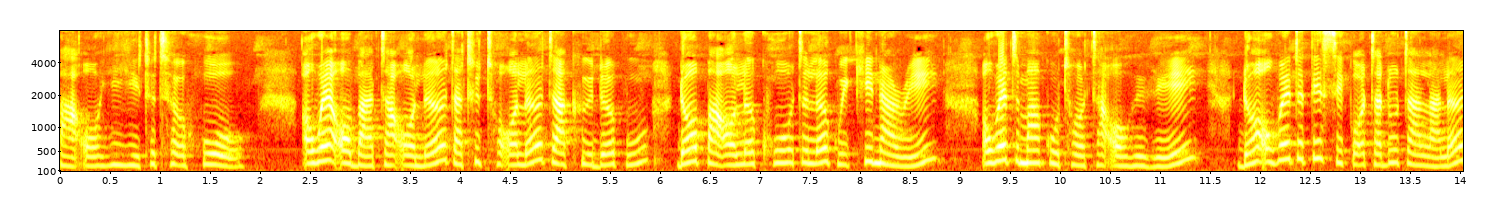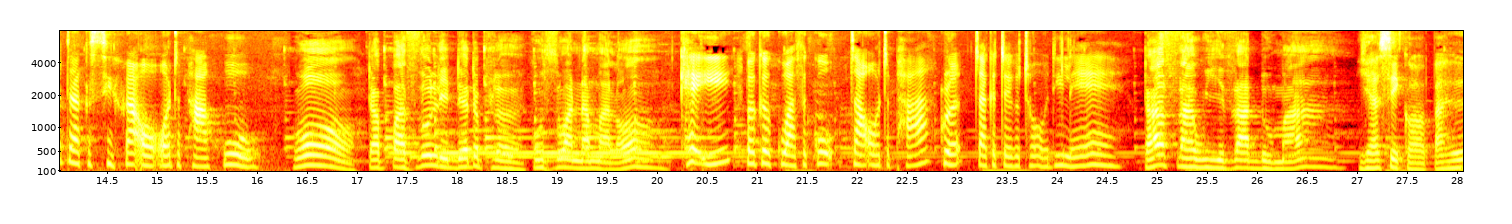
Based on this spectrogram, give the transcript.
ပါအောယီယီထထခို အဝဲအောဘာတာအော်လတာထူထော်လတာခူဒပူဒေါ်ပါအော်လခိုတလကွိခိနာရီအဝဲတမကိုထော်တာအော်ဂေဂေဒေါ်အဝဲတတိစီကောတာဒူတာလာလတာကစီခါအော်အော်တဖာခိုဝေါ်တပါဆိုလီဒက်တဖလကိုစွာနာမလောခဲဤပကကွာသကိုတာအော်တဖာဂရတာကတေကထော်ဒီလေဒါသာဝီသာဒူမာရစီကောပါဟေ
